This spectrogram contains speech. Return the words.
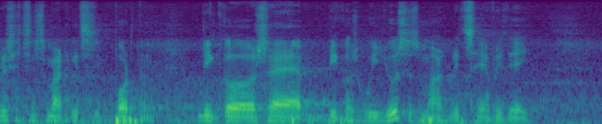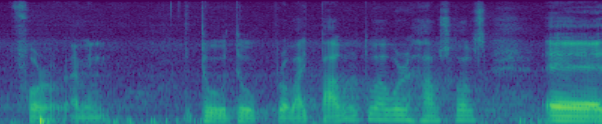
research in smart grids is important because uh, because we use smart grids every day for I mean to, to provide power to our households uh,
